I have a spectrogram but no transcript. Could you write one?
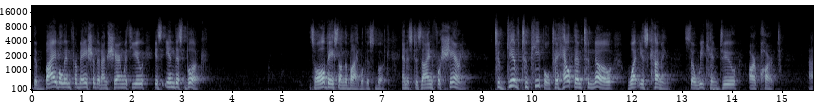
the Bible information that I'm sharing with you is in this book. It's all based on the Bible, this book. And it's designed for sharing, to give to people, to help them to know what is coming so we can do our part. Uh,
